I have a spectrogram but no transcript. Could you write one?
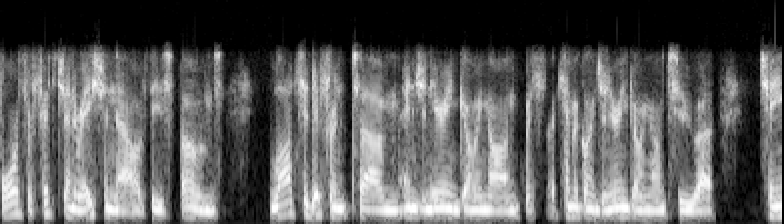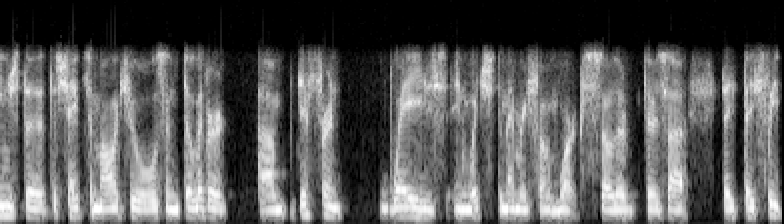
fourth or fifth generation now of these foams lots of different um, engineering going on with uh, chemical engineering going on to uh, change the, the shapes of molecules and deliver um, different ways in which the memory foam works. So there, there's a, they, they sleep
